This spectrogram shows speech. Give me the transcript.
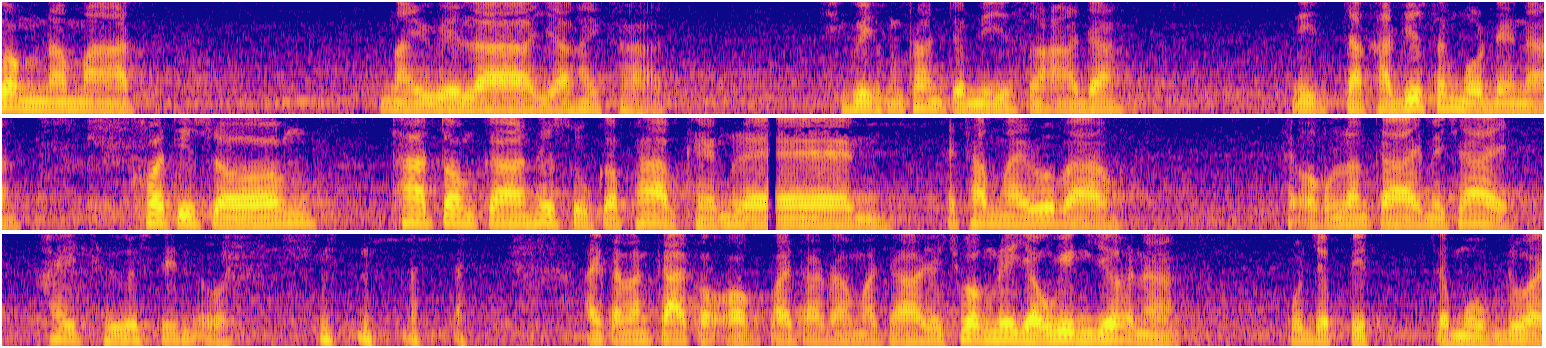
ต้องนมาดในเวลาอย่าให้ขาด ชีวิตของท่านจะมีสาดนี่จากฮัดดิสทั้งหมดเนี่ยนะ ข้อที่สองถ้าต้องการให้สุขภาพแข็งแรง ให้ทำไงรู้เปล่า ให้ออกกำลังกายไม่ใช่ ให้ถือศีลอดไอ้กำลังกายก็ออกไปตามธรรมชาติช่วงนี้อย่าวิ่งเยอะนะคุณจะปิดจมูกด้วย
